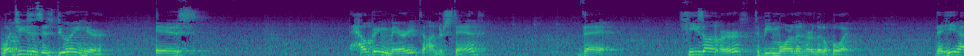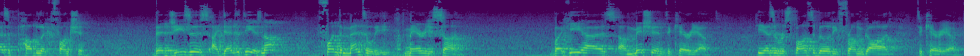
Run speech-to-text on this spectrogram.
What Jesus is doing here is helping Mary to understand that he's on earth to be more than her little boy, that he has a public function, that Jesus' identity is not fundamentally Mary's son, but he has a mission to carry out. He has a responsibility from God to carry out.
